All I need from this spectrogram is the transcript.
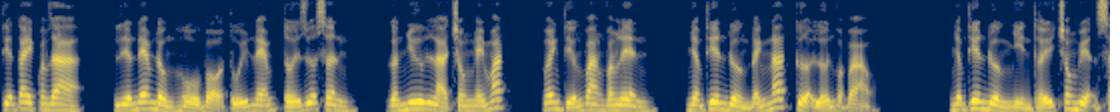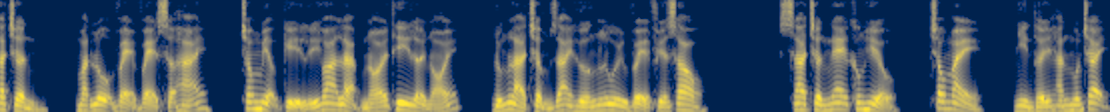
Tiện tay quăng ra, liền đem đồng hồ bỏ túi ném tới giữa sân, gần như là trong nháy mắt, oanh tiếng vang vang lên, nhậm thiên đường đánh nát cửa lớn vọt vào. Nhậm thiên đường nhìn thấy trong viện sa trần, mặt lộ vẻ vẻ sợ hãi, trong miệng kỷ lý hoa lạp nói thi lời nói, đúng là chậm rãi hướng lui về phía sau. Sa trần nghe không hiểu, trong mày, nhìn thấy hắn muốn chạy,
